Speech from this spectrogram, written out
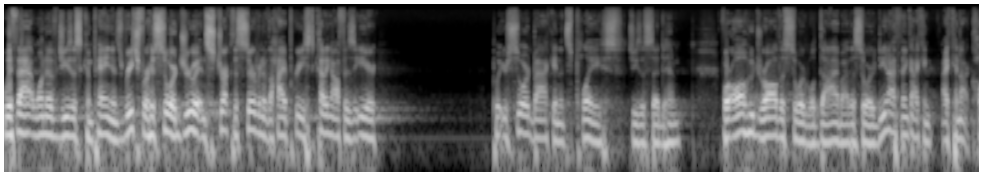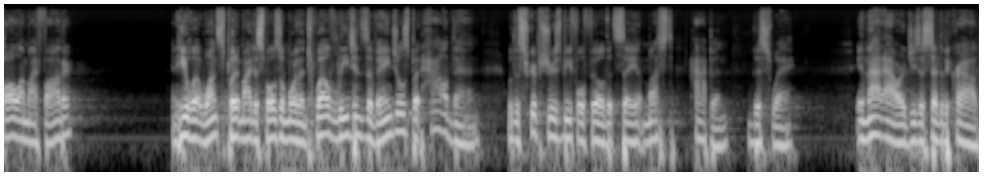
With that, one of Jesus' companions reached for his sword, drew it, and struck the servant of the high priest, cutting off his ear. Put your sword back in its place, Jesus said to him. For all who draw the sword will die by the sword. Do you not think I, can, I cannot call on my Father? And he will at once put at my disposal more than 12 legions of angels. But how then will the scriptures be fulfilled that say it must happen this way? In that hour, Jesus said to the crowd,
